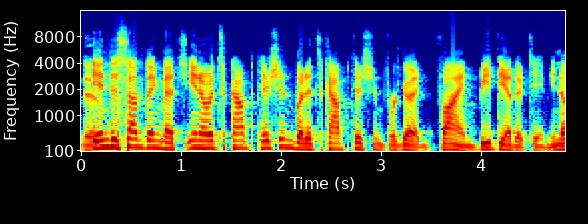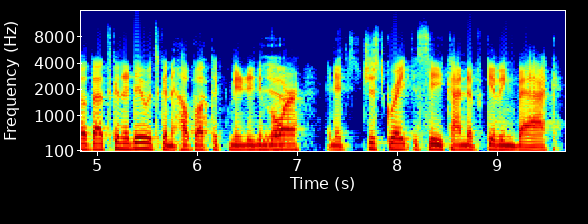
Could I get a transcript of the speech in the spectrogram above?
into something that's you know it's a competition but it's a competition for good fine beat the other team you know what that's going to do it's going to help out the community Yeah. more and it's just great to see kind of giving back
